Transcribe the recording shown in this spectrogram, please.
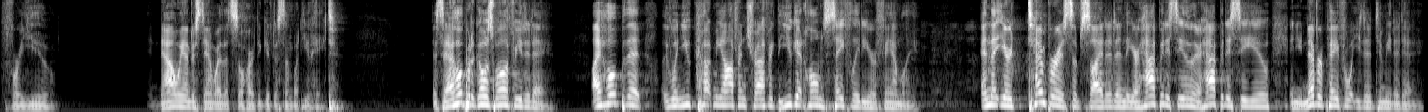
for you. And now we understand why that's so hard to give to somebody you hate. To say, I hope it goes well for you today. I hope that when you cut me off in traffic, that you get home safely to your family. And that your temper is subsided and that you're happy to see them, they're happy to see you, and you never pay for what you did to me today.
